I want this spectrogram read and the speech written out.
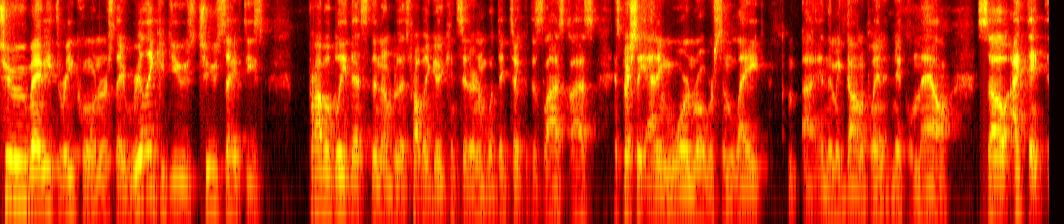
two, maybe three corners. They really could use two safeties. Probably that's the number that's probably good considering what they took at this last class, especially adding Warren Roberson late uh, and then McDonald playing at nickel now. So I think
